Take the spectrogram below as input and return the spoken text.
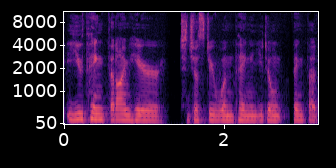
you think that i'm here to just do one thing and you don't think that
